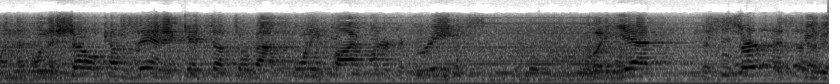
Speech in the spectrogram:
when, the, when the shuttle comes in, it gets up to about 2,500 degrees. But yet, the surface of the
